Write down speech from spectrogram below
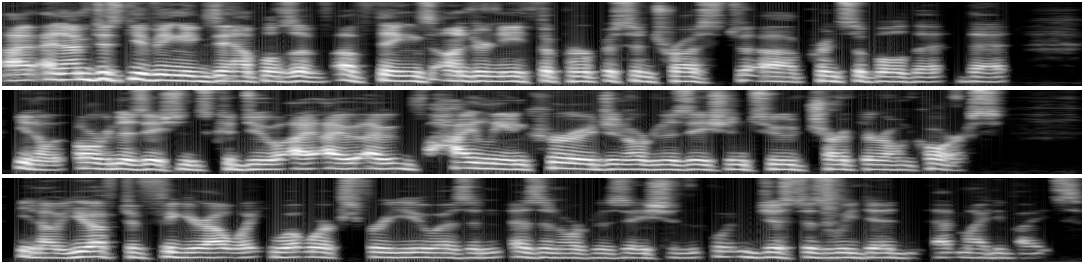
I, and I'm just giving examples of of things underneath the purpose and trust uh, principle that that you know organizations could do. I, I, I highly encourage an organization to chart their own course. You know, you have to figure out what what works for you as an as an organization, just as we did at Mighty Bytes.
